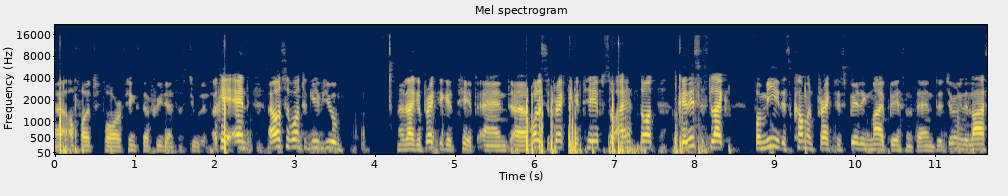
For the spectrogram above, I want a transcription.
uh, offered for Finxter freelancer students. Okay, and I also want to give you uh, like a practical tip. And uh, what is the practical tip? So I thought, okay, this is like for me, it is common practice building my business. And during the last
